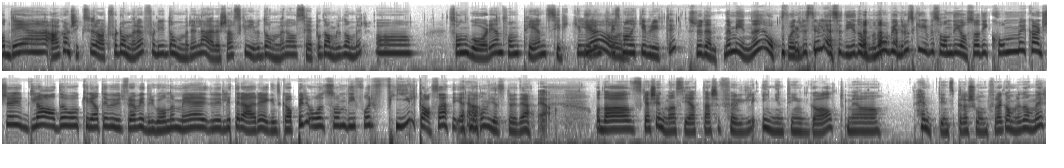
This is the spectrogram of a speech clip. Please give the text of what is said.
Og det er kanskje ikke så rart for dommere, fordi dommere lærer seg å skrive dommer og se på gamle dommer. Og sånn går det i en sånn pen sirkel Ja, rundt hvis man ikke bryter. Studentene mine oppfordres til å lese de dommene, og begynner å skrive sånn de også. De kommer kanskje glade og kreative ut fra videregående med litterære egenskaper, og som de får filt av seg gjennom jusstudiet. Ja. Og da skal jeg skynde meg å si at det er selvfølgelig ingenting galt med å hente inspirasjon fra gamle dommer.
